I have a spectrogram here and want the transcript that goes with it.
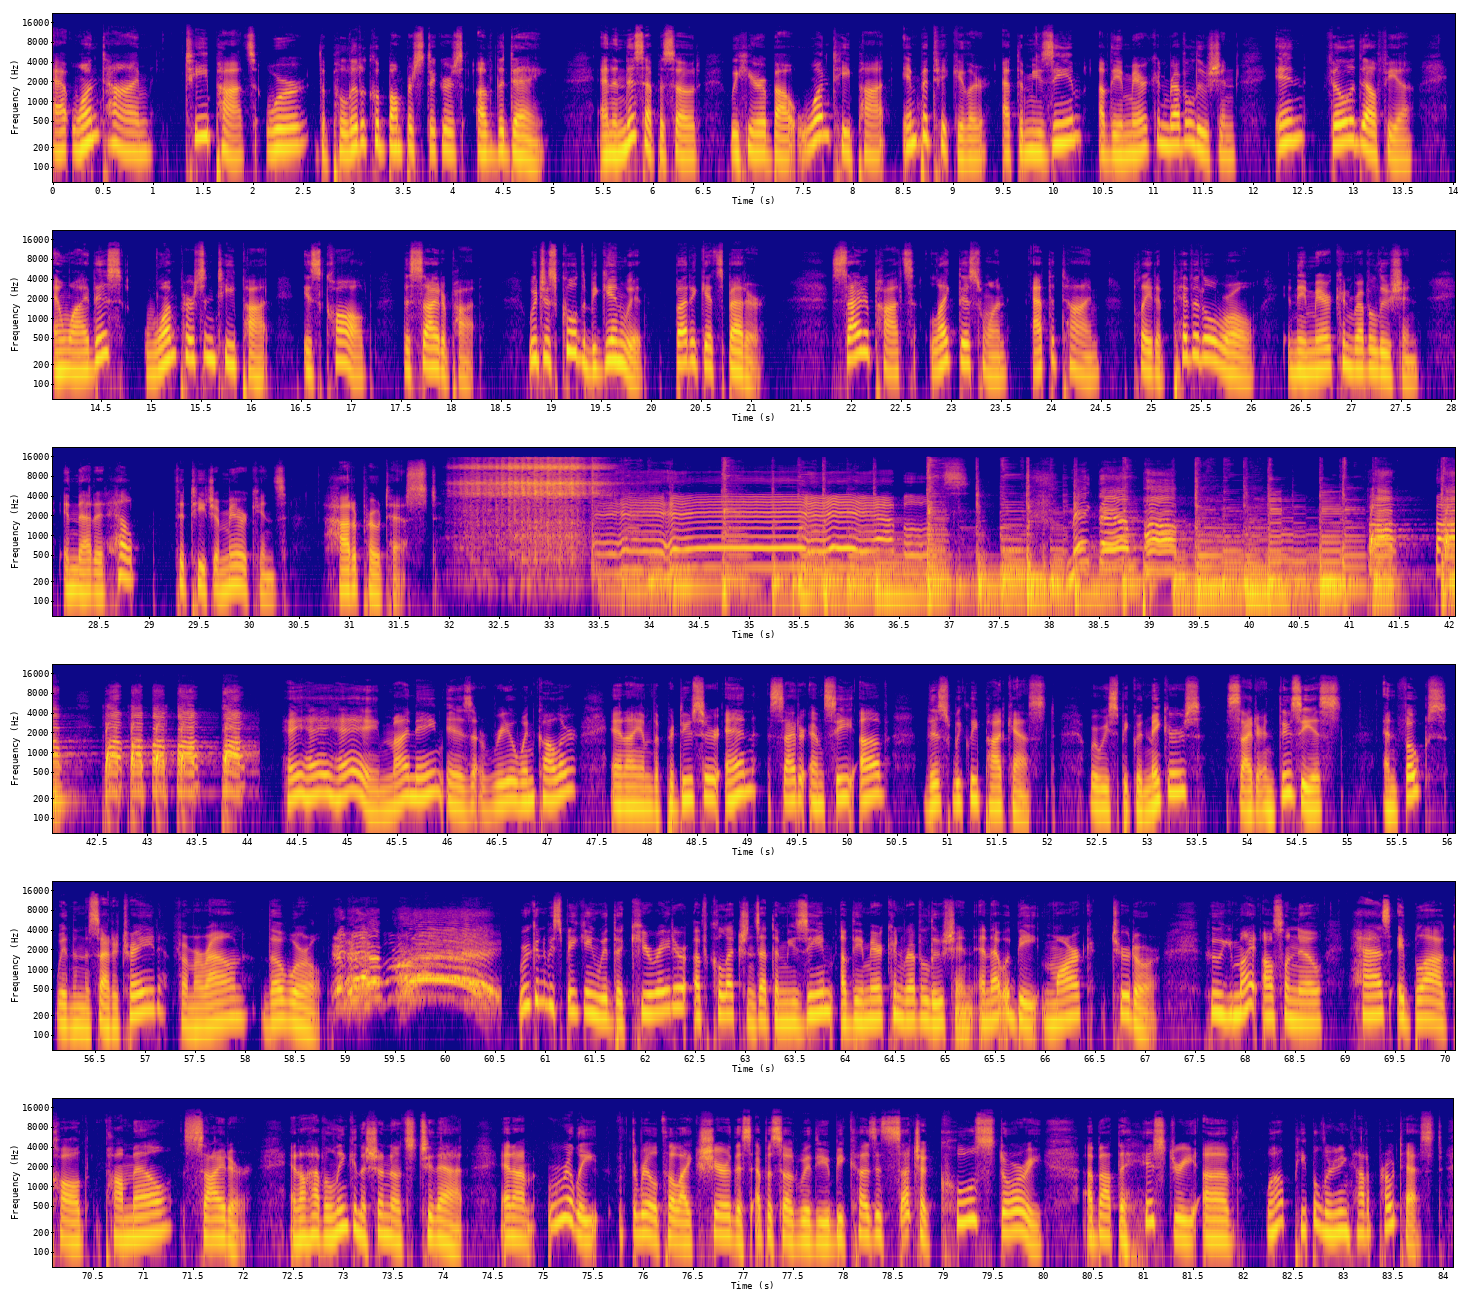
At one time, teapots were the political bumper stickers of the day. And in this episode, we hear about one teapot in particular at the Museum of the American Revolution in Philadelphia and why this one person teapot is called the cider pot, which is cool to begin with, but it gets better. Cider pots like this one at the time played a pivotal role in the American Revolution in that it helped to teach Americans how to protest. Hey, apples, make them pop. Pop, pop, pop, pop, pop, pop, pop. Hey, hey, hey, my name is Ria Windcaller, and I am the producer and cider MC of this weekly podcast, where we speak with makers, cider enthusiasts, and folks within the cider trade from around the world. We're going to be speaking with the curator of collections at the Museum of the American Revolution, and that would be Mark Turdo, who you might also know has a blog called Pommel Cider. And I'll have a link in the show notes to that. And I'm really thrilled to like share this episode with you because it's such a cool story about the history of well, people learning how to protest.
